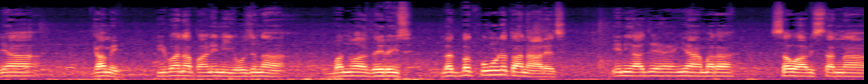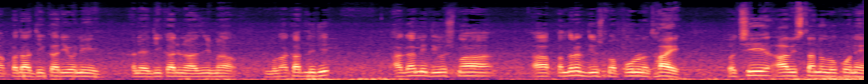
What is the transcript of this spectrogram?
જ્યાં ગામે પીવાના પાણીની યોજના બનવા જઈ રહી છે. લગભગ પૂર્ણતાના આરે છે. એની આજે અહીંયા અમારા સૌ આ વિસ્તારના પદાધિકારીઓની અને અધિકારીઓની હાજરીમાં મુલાકાત લીધી. આગામી દિવસમાં, આ પંદરક દિવસમાં પૂર્ણ થાય, પછી આ વિસ્તારના લોકોને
